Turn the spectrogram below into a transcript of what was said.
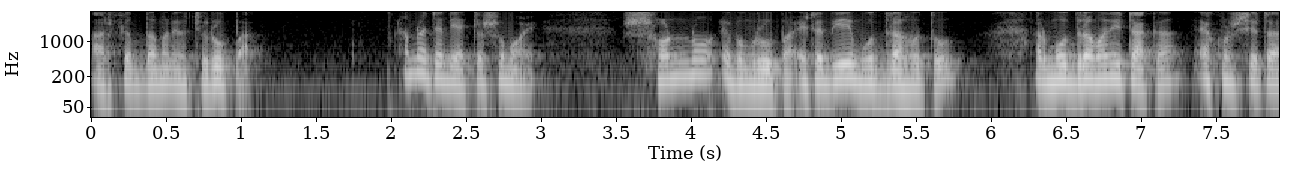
আর ফেদ্দা মানে হচ্ছে রূপা। আমরা জানি একটা সময় স্বর্ণ এবং রূপা, এটা দিয়ে মুদ্রা হতো। আর মুদ্রা মানে টাকা। এখন সেটা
